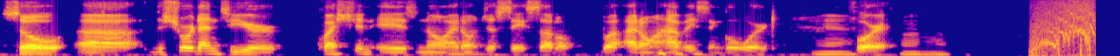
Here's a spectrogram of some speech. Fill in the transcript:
So uh, the short end to your question is no, I don't just say subtle, but I don't have a single word Yeah. for it. subhanallah.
